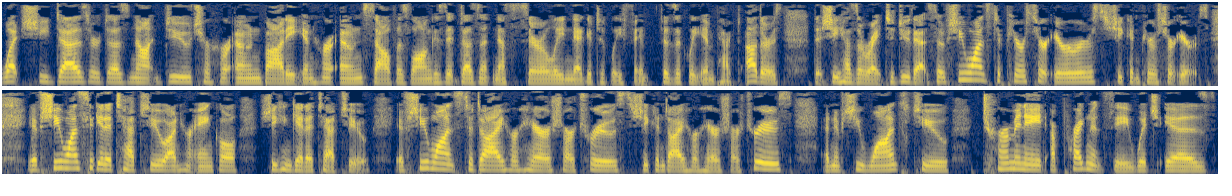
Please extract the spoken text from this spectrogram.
what she does or does not do to her own body in her own self as long as it doesn't necessarily negatively physically impact others, that she has a right to do that. So if she wants to pierce her ears, she can pierce her ears. If she wants to get a tattoo on her ankle, she can get a tattoo. If she wants to dye her hair chartreuse, she can dye her hair chartreuse. And if she wants to terminate a pregnancy, which is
